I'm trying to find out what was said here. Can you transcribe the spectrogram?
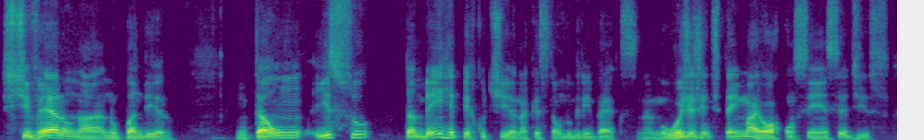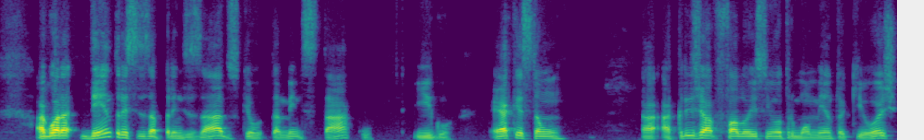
estiveram na, no Pandeiro. Então, isso também repercutia na questão do Greenvex. Né? Hoje a gente tem maior consciência disso. Agora, dentro desses aprendizados que eu também destaco, Igor, é a questão a, a Cris já falou isso em outro momento aqui hoje,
